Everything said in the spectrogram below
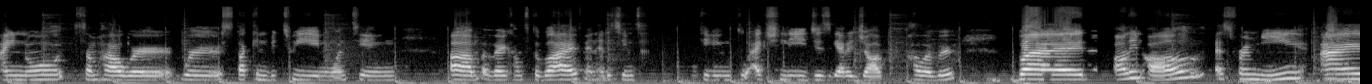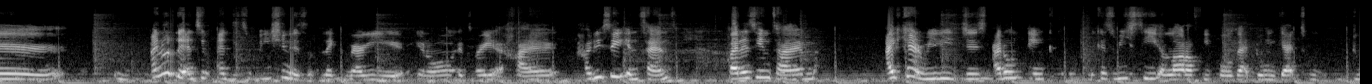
I know somehow we're we're stuck in between wanting um, a very comfortable life and at the same time to actually just get a job. However, but all in all, as for me, I I know the anticipation is like very you know it's very high. How do you say intense? But at the same time, I can't really just I don't think because we see a lot of people that don't get to do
